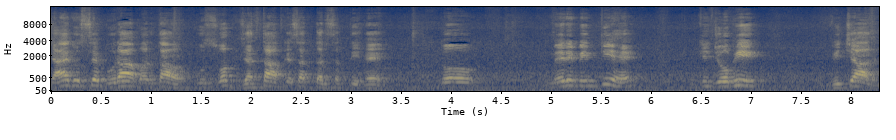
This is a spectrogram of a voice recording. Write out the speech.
शायद उससे बुरा बर्ताव उस वक्त जनता आपके साथ कर सकती है। तो मेरी विनती है कि जो भी विचार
